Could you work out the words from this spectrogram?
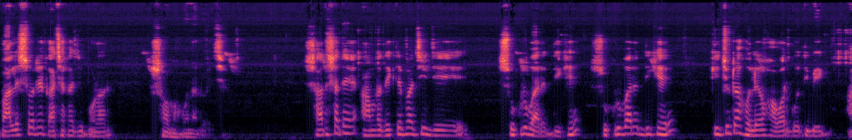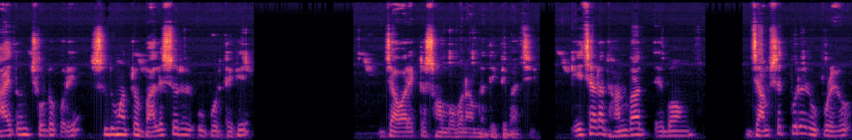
বালেশ্বরের কাছাকাছি পড়ার সম্ভাবনা রয়েছে। সাথে সাথে আমরা দেখতে পাচ্ছি যে শুক্রবারের দিকে শুক্রবারের দিকে কিছুটা হলেও হওয়ার গতিবেগ আয়তন ছোট করে শুধুমাত্র বালেশ্বরের উপর থেকে যাওয়ার একটা সম্ভাবনা আমরা দেখতে পাচ্ছি। এছাড়া ধানবাদ এবং জামশেদপুরের উপরেও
